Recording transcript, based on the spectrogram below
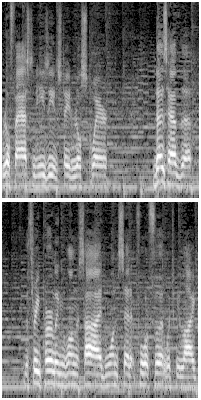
real fast and easy and stayed real square. It does have the, the three purlings along the side, one set at four foot, which we liked,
